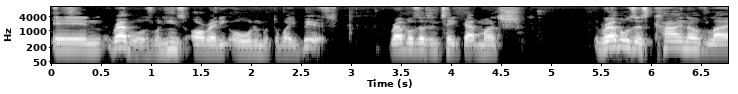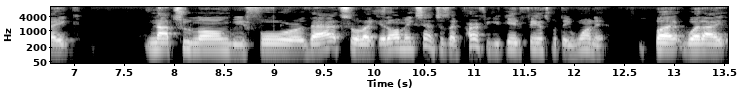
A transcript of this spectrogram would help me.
in Rebels when he's already old and with the white beard. Rebels doesn't take that much. Rebels is kind of like not too long before that, so like it all makes sense. It's like perfect. You gave fans what they wanted. But what I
